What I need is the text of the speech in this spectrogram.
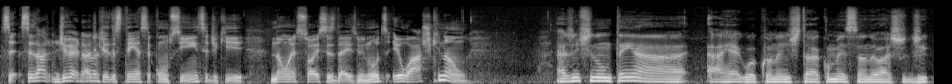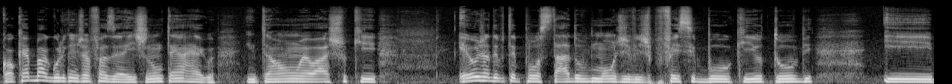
Vocês acham de verdade que eles têm essa consciência de que não é só esses 10 minutos? Eu acho que não. A gente não tem a, a régua quando a gente tá começando, eu acho, de qualquer bagulho que a gente vai fazer. A gente não tem a régua. Então eu acho que eu já devo ter postado um monte de vídeo pro Facebook, YouTube e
